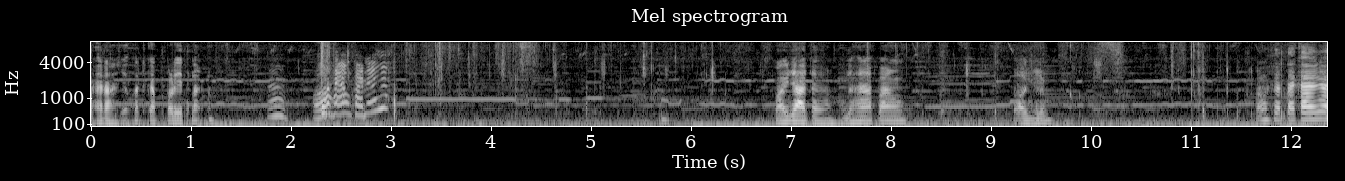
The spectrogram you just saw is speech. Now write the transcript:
ada jokat ka pelit nak Oh, yang kan aja. mau jatuh jalan apa oh jim Ang sa tekanya.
